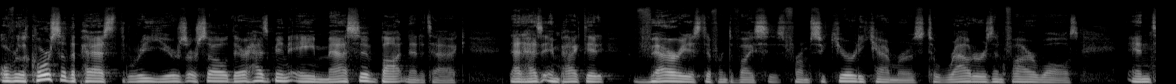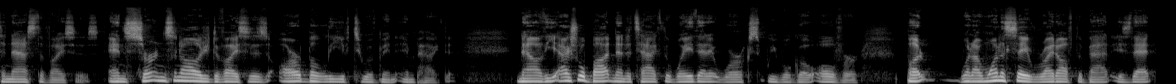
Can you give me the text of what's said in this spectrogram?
Over the course of the past three years or so, there has been a massive botnet attack that has impacted various different devices from security cameras to routers and firewalls and to NAS devices. And certain Synology devices are believed to have been impacted. Now, the actual botnet attack, the way that it works, we will go over. But what I want to say right off the bat is that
